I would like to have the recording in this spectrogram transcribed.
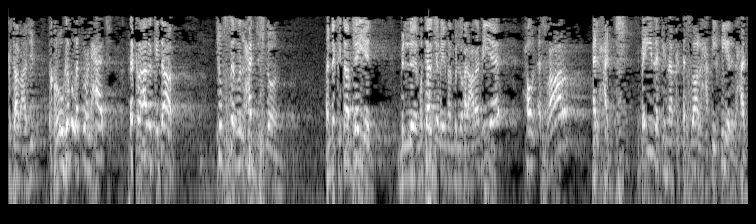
كتاب عجيب. اقرأوه قبل لا تروح الحج. اقرأ هذا الكتاب. شوف سر الحج شلون. عندك كتاب جيد. بالمترجم أيضا باللغة العربية. حول أسرار الحج. يبين لك هناك الأسرار الحقيقية للحج.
